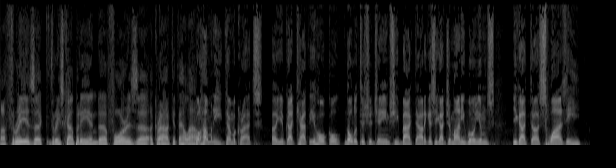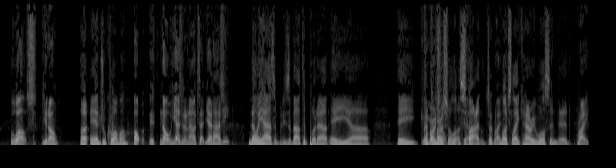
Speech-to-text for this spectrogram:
Uh, three is a three's company, and uh, four is uh, a crowd. Get the hell out. Well, how many Democrats? Uh, you've got Kathy Hochul, no Letitia James. She backed out. I guess you got Jumaane Williams. You got uh, Suozzi. Who else? Do you know? Uh, Andrew Cuomo. Oh it, no, he hasn't announced that yet, has he? No, he hasn't, but he's about to put out a uh, a, a Commercial. commercial, a spot, ju- Right. much like Harry Wilson did. Right.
